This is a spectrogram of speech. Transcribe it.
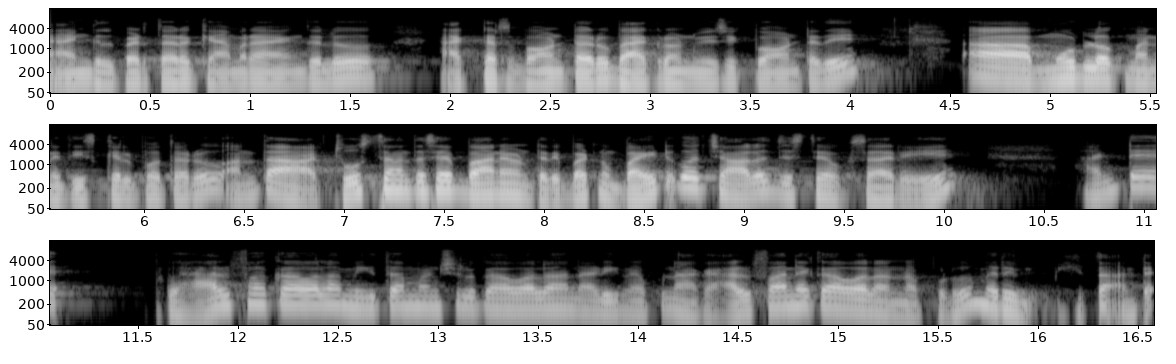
యాంగిల్ పెడతారు. కెమెరా యాంగిలు, యాక్టర్స్ బావుంటారు. బ్యాక్‌గ్రౌండ్ మ్యూజిక్ బావుంటది. ఆ మూడ్‌లోకి మనని తీసుకెళ్ళిపోతారు. అంతా చూస్తున్నంత సేపు బానే ఉంటది. బట్ నువ్వు బయటకొచ్చి ఆలోచిస్తే ఒకసారి అంటే ఇప్పుడు ఆల్ఫా కావాలా? మిగతా మనుషులు కావాలా? అని అడిగినప్పుడు నాకు ఆల్ఫానే కావాలన్నప్పుడు మరి మిగతా అంటే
